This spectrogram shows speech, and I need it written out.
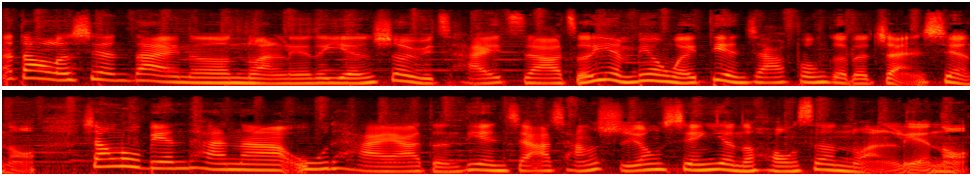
那到了现代呢，暖帘的颜色与材质啊，则演变为店家风格的展现哦。像路边摊啊、屋台啊等店家常使用鲜艳的红色暖帘哦。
